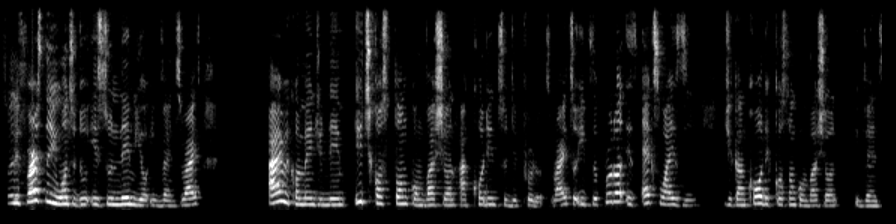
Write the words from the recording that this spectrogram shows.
So the first thing you want to do is to name your event, right? I recommend you name each custom conversion according to the product, right? So if the product is XYZ, you can call the custom conversion event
